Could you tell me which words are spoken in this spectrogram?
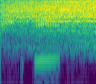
speed.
